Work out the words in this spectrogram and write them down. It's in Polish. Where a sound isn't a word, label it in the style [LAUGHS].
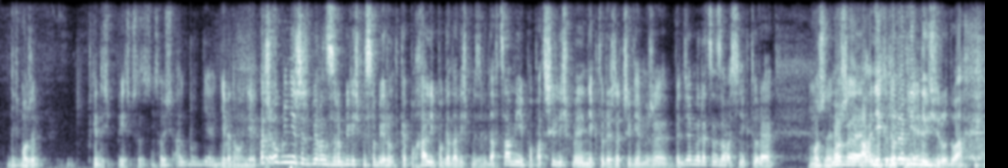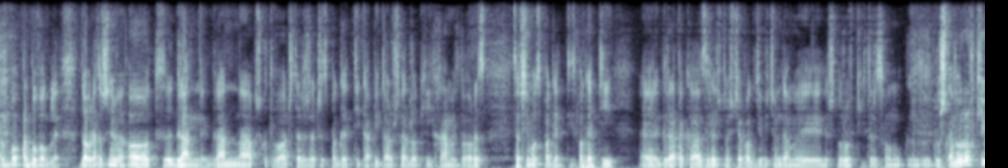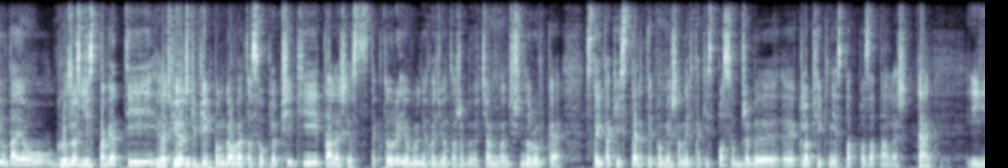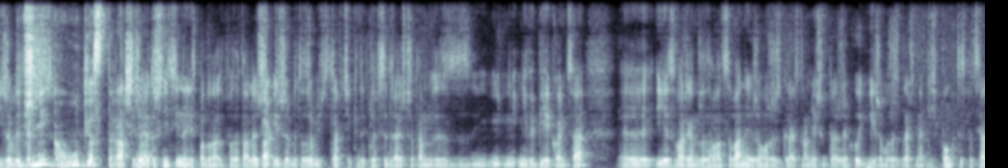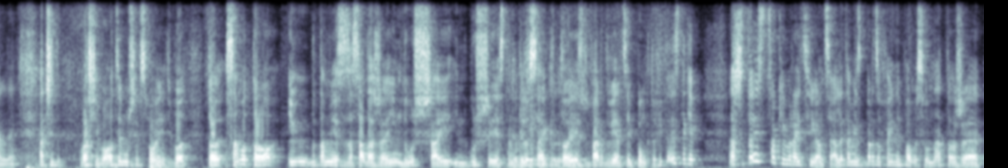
być może kiedyś jeszcze coś, albo nie, nie wiadomo, nie. Znaczy ogólnie rzecz biorąc zrobiliśmy sobie rundkę po hali, pogadaliśmy z wydawcami, popatrzyliśmy, niektóre rzeczy wiemy, że będziemy recenzować, niektóre Może, może, a niektóre w innych źródłach. [LAUGHS] Albo, albo w ogóle. Dobra, zaczniemy od Granny. Granna przygotowała cztery rzeczy: Spaghetti, Capital, Sherlock i James Dolores. Zaczniemy od Spaghetti. Spaghetti, gra taka zręcznościowa, gdzie wyciągamy sznurówki, które są e, kluczkami. Nurówki udają Kluski. kluski, spaghetti, Piłeczki- piłeczki, ping-pongowe to są klopsiki, talerz jest z tektury i ogólnie chodzi o to, żeby wyciągnąć sznurówkę z tej takiej sterty pomieszanej w taki sposób, żeby y, klopsik nie spadł poza talerz. Tak. I żeby Brzmi też, głupio strasznie. i żeby też nic innego nie spadło na, poza talerz. Tak. I żeby to zrobić w trakcie, kiedy klepsydra jeszcze tam z, nie, nie wybije końca. Y, I jest wariant dla zaawansowanych, że możesz grać na mniejszym talerzyku i że możesz grać na jakieś punkty specjalne. A czy właśnie, bo o tym muszę wspomnieć, bo to samo to, im, bo tam jest zasada, że im dłuższa, im dłuższy jest ten To punktów to dostajesz. jest wart więcej punktów. I to jest takie, znaczy to jest całkiem rajcujące, ale tam jest bardzo fajny pomysł na to, że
